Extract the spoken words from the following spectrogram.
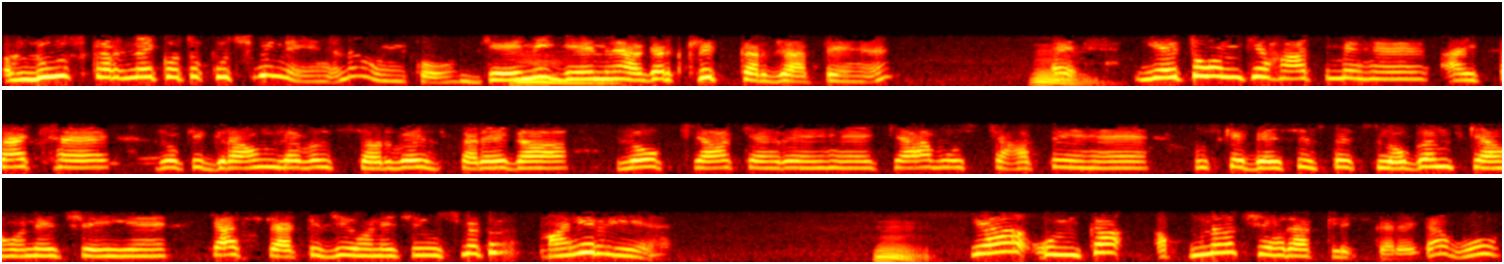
और लूज करने को तो कुछ भी नहीं है ना उनको। गेन ही गेन है अगर क्लिक कर जाते हैं। हम्म। ये तो उनके हाथ में है आईपैक है जो कि ग्राउंड लेवल सर्वे करेगा लोग क्या कह रहे हैं क्या वो चाहते हैं उसके बेसिस पे स्लोगन क्या होने चाहिए क्या स्ट्रेटेजी होनी चाहिए उसमें तो माहिर ही है। हम्म। क्या उनका अपना चेहरा क्लिक करेगा वो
